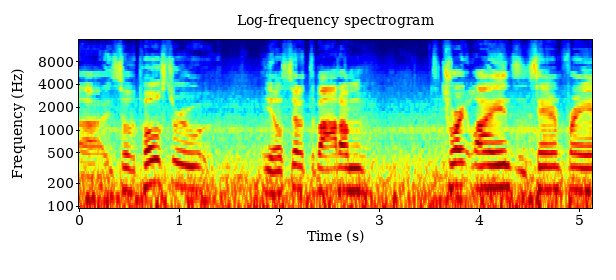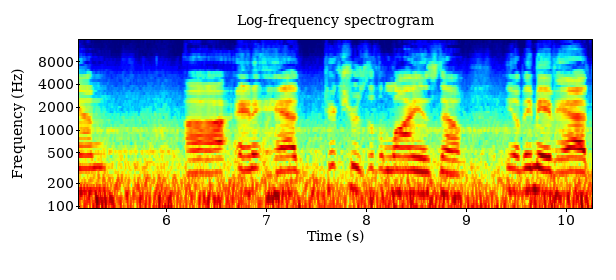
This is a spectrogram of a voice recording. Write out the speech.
uh, so the poster, you know, said at the bottom, Detroit Lions and San Fran, uh, and it had pictures of the Lions. Now, you know, they may have had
